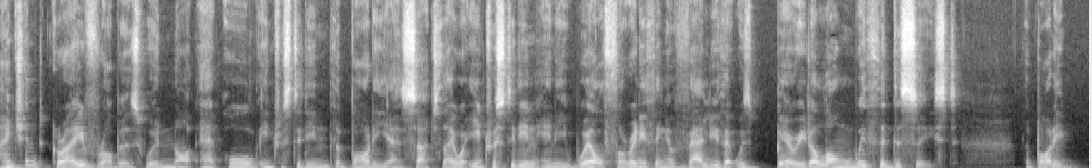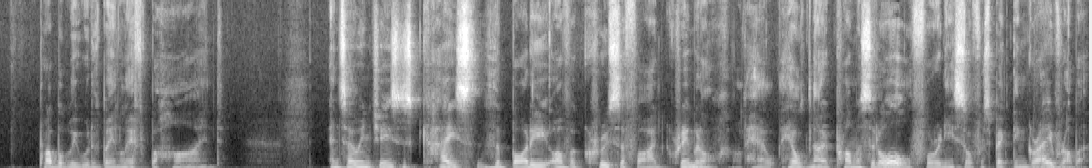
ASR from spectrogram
ancient grave robbers were not at all interested in the body as such. They were interested in any wealth or anything of value that was buried along with the deceased. The body probably would have been left behind. And so, in Jesus' case, the body of a crucified criminal held no promise at all for any self respecting grave robber.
